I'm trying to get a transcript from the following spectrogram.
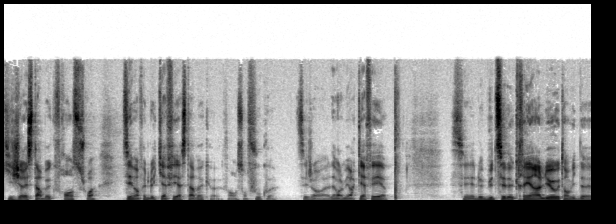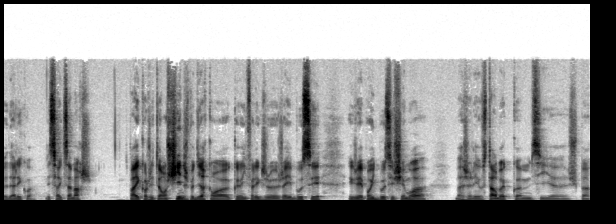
qui gérait Starbucks France, je crois, il disait mais en fait le café à Starbucks, euh, enfin on s'en fout quoi. C'est genre euh, d'avoir le meilleur café. euh, C'est le but, c'est de créer un lieu où tu as envie d'aller quoi. Et c'est vrai que ça marche. Pareil quand j'étais en Chine, je peux dire quand, euh, il fallait que j'aille bosser et que j'avais pas envie de bosser chez moi. Bah, j'allais au Starbucks, quoi, même si euh, je suis pas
